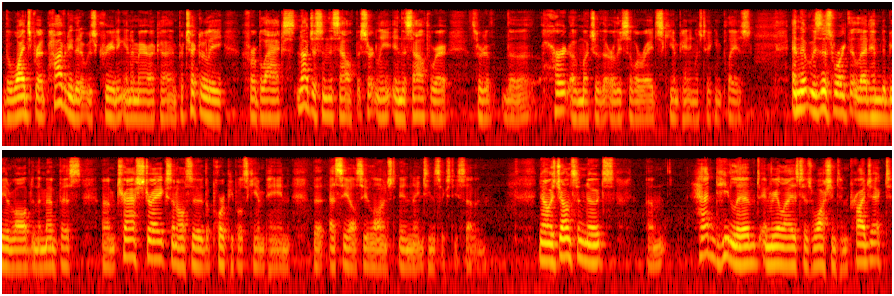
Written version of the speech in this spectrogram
the widespread poverty that it was creating in America, and particularly for blacks, not just in the South, but certainly in the South, where sort of the heart of much of the early civil rights campaigning was taking place. And it was this work that led him to be involved in the Memphis um, trash strikes and also the Poor People's Campaign that SCLC launched in 1967. Now, as Johnson notes, um, had he lived and realized his Washington project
